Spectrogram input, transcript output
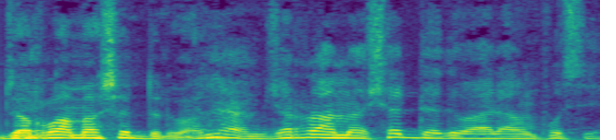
جراء ما شددوا عليه. نعم جراء ما شددوا على أنفسهم.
